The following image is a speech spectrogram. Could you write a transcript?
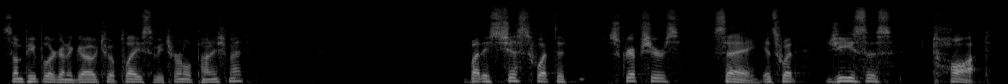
some people are going to go to a place of eternal punishment. But it's just what the scriptures say, it's what Jesus taught.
